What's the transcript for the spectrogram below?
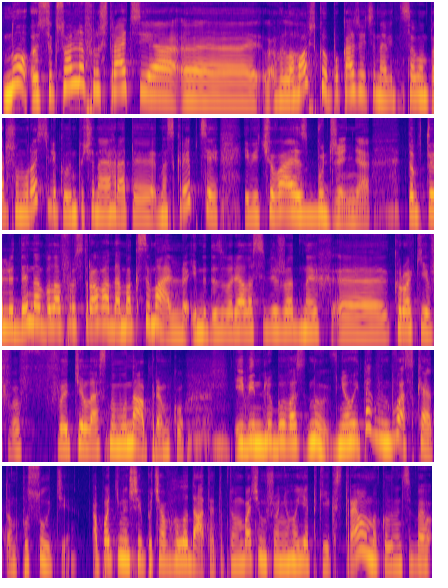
Ну, сексуальна фрустрація е, Лаговського показується навіть в самому першому розділі, коли він починає грати на скрипці і відчуває збудження. Тобто людина була фрустрована максимально і не дозволяла собі жодних е, кроків в тілесному напрямку. І він любив ну, в нього і так він був аскетом, по суті. А потім він ще й почав голодати. Тобто ми бачимо, що у нього є такі екстремуми, коли він себе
